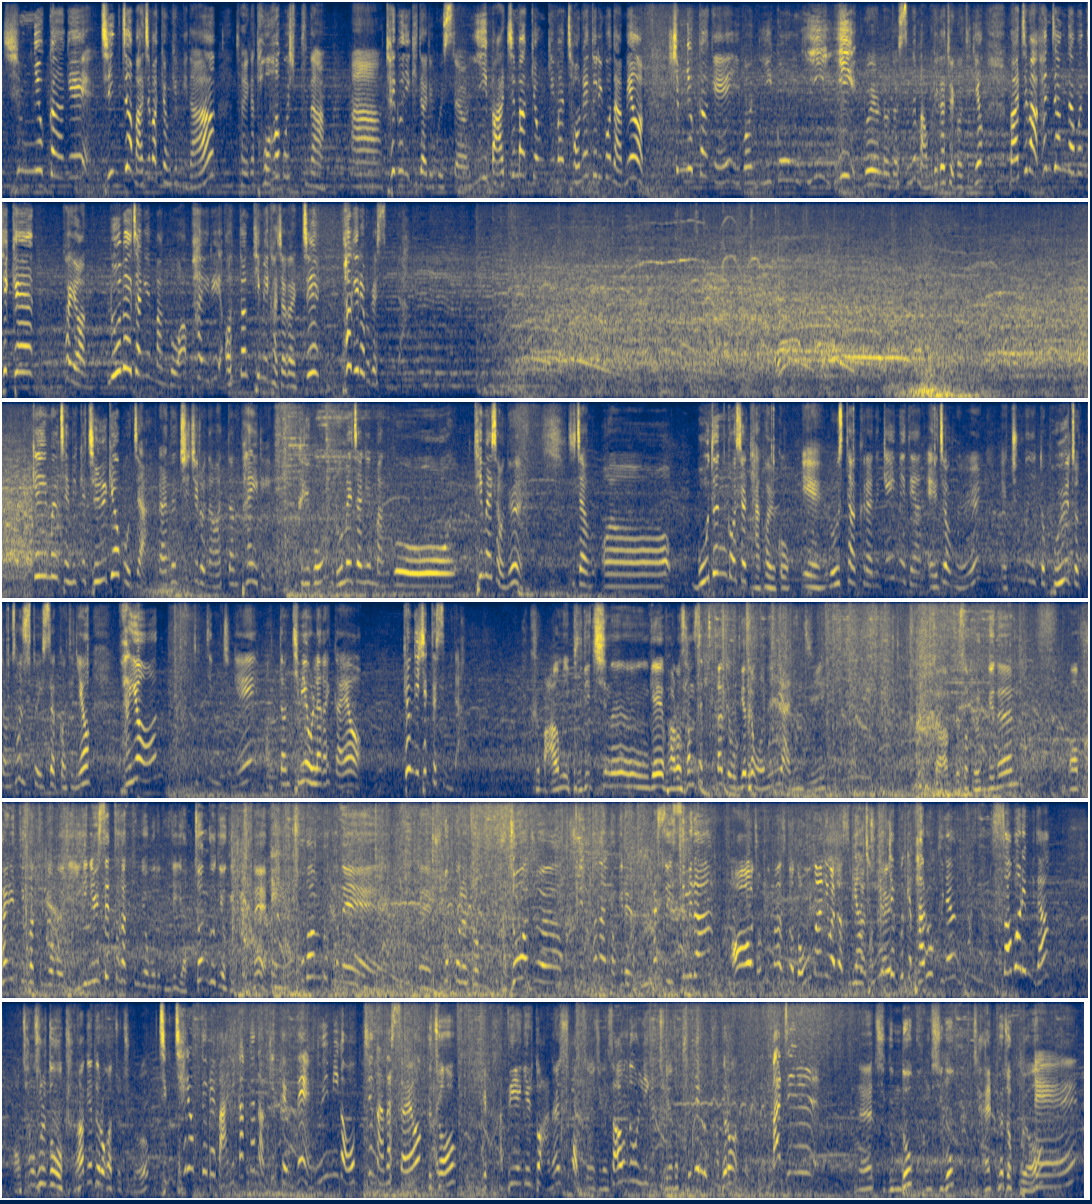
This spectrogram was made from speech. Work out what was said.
16강의 진짜 마지막 경기입니다. 저희가 더 하고 싶으나 아 퇴근이 기다리고 있어요. 이 마지막 경기만 전해드리고 나면 16강의 이번 2022 로열 로더스는 마무리가 되거든요. 마지막 한 장 남은 티켓 과연 룸의 장인 망고와 파일이 어떤 팀이 가져갈지 확인해 보겠습니다. 게임을 재밌게 즐겨보자 라는 취지로 나왔던 파이리 그리고 룸의 장인 망고 팀에서는 진짜 어, 모든 것을 다 걸고 예 로스트아크라는 게임에 대한 애정을 예, 충분히 또 보여줬던 선수도 있었거든요. 과연 두 팀 중에 어떤 팀이 올라갈까요? 경기 시작됐습니다. 그 마음이 부딪히는 게 바로 3세트까지 오게 된 원인이 아닌지 자, 그래서 결국에는 어, 파이리 팀 같은 경우 이제 이긴 1세트 같은 경우도 굉장히 역전극이었기 때문에 네. 초반 부분에 네, 주도권을 좀 가져와줘야 확실히 편한 경기를 할 수 있습니다. 어 정규마스터 너무 많이 맞았습니다. 야 정면 제프게 바로 그냥 써버립니다. 어, 창술도 강하게 들어갔죠 지금. 지금 체력들을 많이 깎아놨기 때문에 의미가 없진 않았어요. 그쵸? 이게 바드 얘기를 또 안 할 수가 없어요. 지금 사운드 올리기 뒤에서 풀빌로 다 들어갔거든요. 맞을. 네, 지금도 광시곡 잘 펴졌고요. 네.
